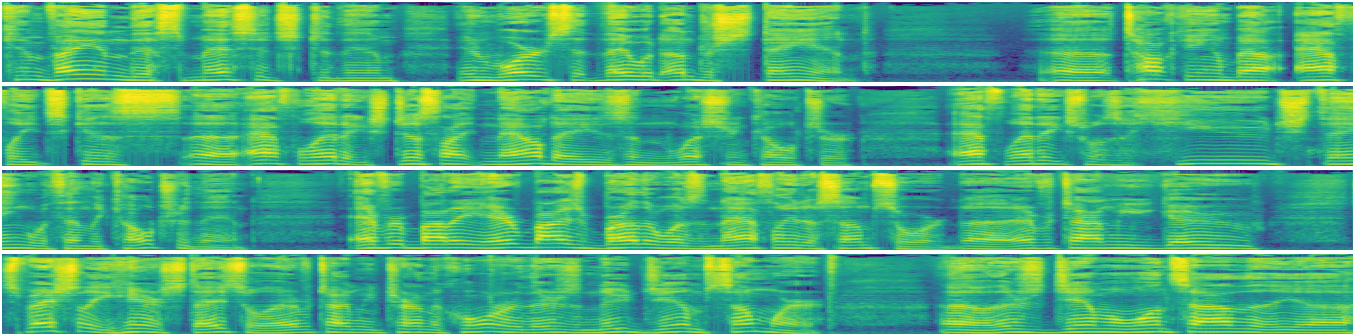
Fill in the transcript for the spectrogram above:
conveying this message to them in words that they would understand. Uh, talking about athletes, because uh, athletics, just like nowadays in Western culture, athletics was a huge thing within the culture then. Everybody, everybody's brother was an athlete of some sort. Uh, every time you go, especially here in Statesville, every time you turn the corner, there's a new gym somewhere. Uh, there's a gym on one side of the uh,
